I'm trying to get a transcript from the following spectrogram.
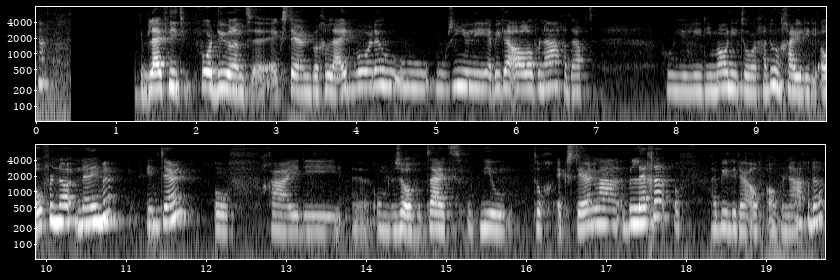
Ja. Je blijft niet voortdurend uh, extern begeleid worden. Hoe, hoe, zien jullie, hebben jullie daar al over nagedacht? Hoe jullie die monitor gaan doen? Gaan jullie die overnemen intern? Of ga je die uh, om de zoveel tijd opnieuw toch extern beleggen? Of hebben jullie daar over nagedacht?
